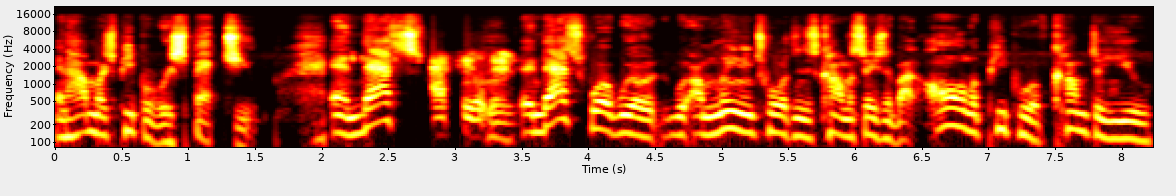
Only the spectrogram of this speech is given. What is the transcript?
and how much people respect you. And that's absolutely, and that's what we're, I'm leaning towards in this conversation about all the people who have come to you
